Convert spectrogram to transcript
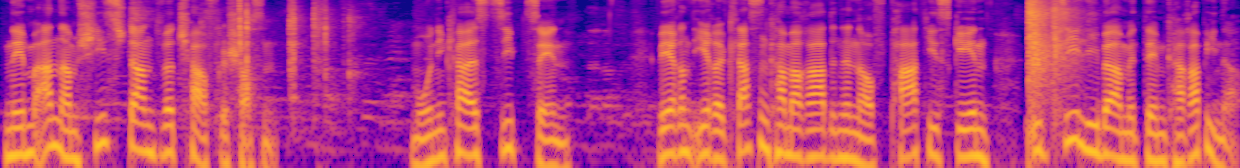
Nebenan am Schießstand wird scharf geschossen. Monika ist 17. Während ihre Klassenkameradinnen auf Partys gehen, übt sie lieber mit dem Karabiner.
